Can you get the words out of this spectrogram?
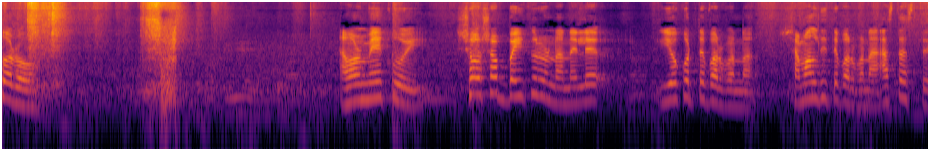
করো। আমার মেয়ে কই? সব সব বাই করো না, নাইলে ইয়ে করতে পারবা না, সামাল দিতে পারবা না, আস্তে আস্তে।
